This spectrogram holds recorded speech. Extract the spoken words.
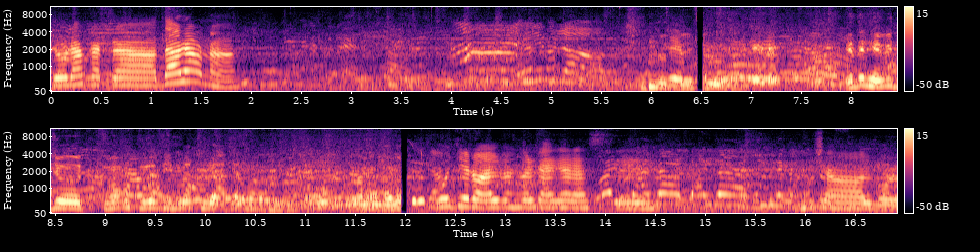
ডোরা কাটা। দাঁড়াও না। এদের হেভি জোর তোমাকে তুলে তিনবার ছুঁড়ে আসার ওই যে রয়্যাল বেঙ্গল টাইগার আসছে। বিশাল বড়।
